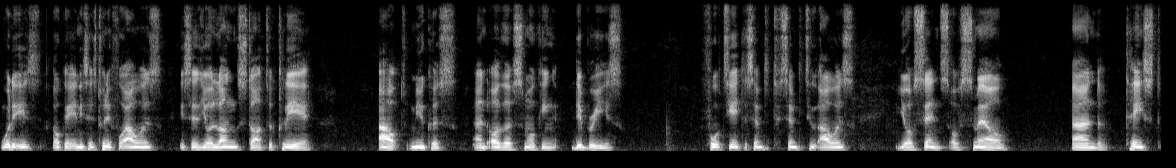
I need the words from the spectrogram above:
what it is okay and it says 24 hours. It says your lungs start to clear out mucus and other smoking debris. 48 to 70 72 hours, your sense of smell and taste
